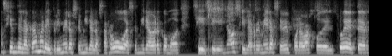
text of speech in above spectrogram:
enciende la cámara y primero se mira las arrugas, se mira a ver cómo, si, si, ¿no? si la remera se ve por abajo del suéter.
